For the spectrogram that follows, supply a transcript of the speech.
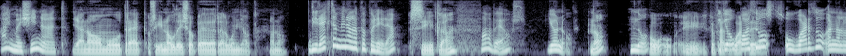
Ah, imagina't. Ja no m'ho trec, o sigui, no ho deixo per algun lloc. No, no. Directament a la paperera? Sí, clar. Ah, veus? Jo no. No? No. O, I què fas? jo ho, guardes? poso, ho guardo en el,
